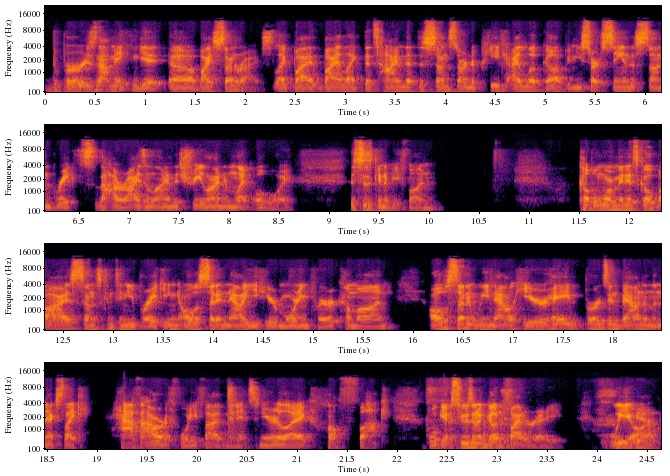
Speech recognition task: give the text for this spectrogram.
the bird is not making it uh, by sunrise. Like by by like the time that the sun's starting to peak, I look up and you start seeing the sun break the horizon line, the tree line. I'm like, oh boy, this is going to be fun. A couple more minutes go by, suns continue breaking. All of a sudden, now you hear morning prayer come on. All of a sudden, we now hear, hey, birds inbound in the next like half hour to 45 minutes. And you're like, oh, fuck. Well, guess who's in a gunfight already? We are. Yeah.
